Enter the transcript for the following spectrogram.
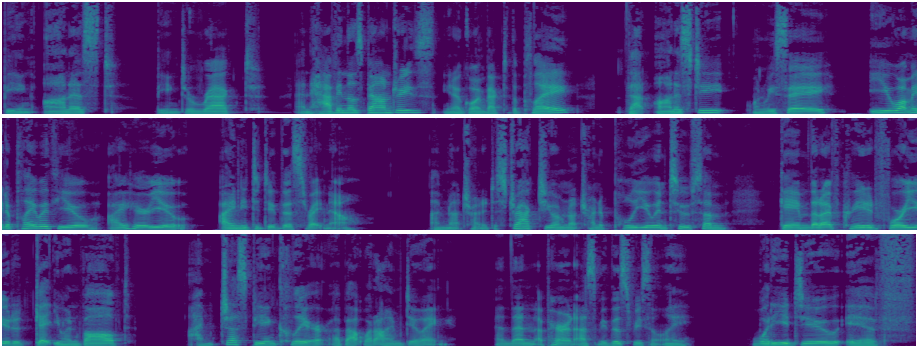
Being honest, being direct, and having those boundaries, you know, going back to the play, that honesty, when we say, You want me to play with you, I hear you. I need to do this right now. I'm not trying to distract you. I'm not trying to pull you into some game that I've created for you to get you involved. I'm just being clear about what I'm doing. And then a parent asked me this recently What do you do if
